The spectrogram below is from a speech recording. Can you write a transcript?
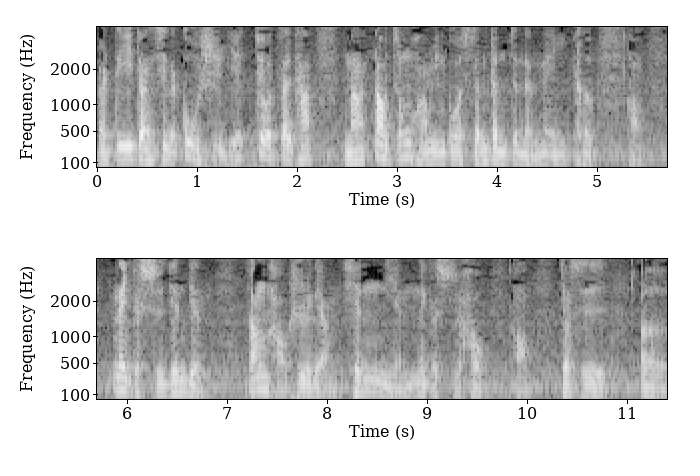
而第一段戏的故事也就在她拿到中华民国身份证的那一刻，好那个时间点。刚好是两千年那个时候，好，就是呃，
